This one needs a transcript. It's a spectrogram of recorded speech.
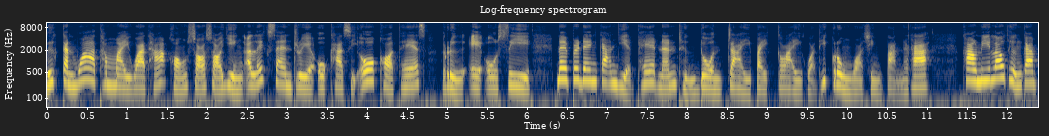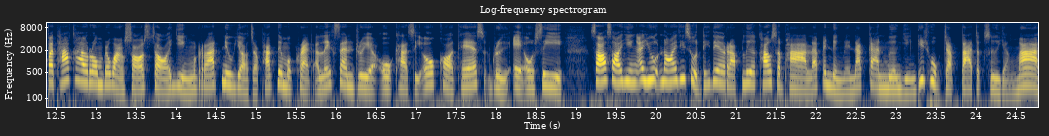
ลึกกันว่าทำไมวาทะของสสหญิงอเล็กซานเดรียโอคาซิโอคอเทสหรือ AOC ในประเด็นการเหยียดเพศนั้นถึงโดนใจไปไกลกว่าที่กรุงวอชิงตันนะคะ ข่าวนี้เล่าถึงการปะทะคารมระหว่างสสหญิงรัฐนิวยอร์กจากพรรคเดโมแครตอเล็กซานเดรียโอคาซิโอคอร์เทสหรือ AOC สสหญิงอายุน้อยที่สุดที่ได้รับเลือกเข้าสภา และเป็นหนึ่งในนักการเมืองหญิงที่ถูกจับตาจากสื่ออย่างมาก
